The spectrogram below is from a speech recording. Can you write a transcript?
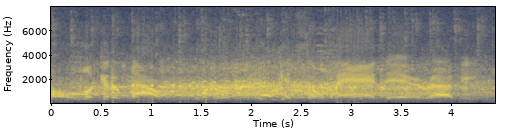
Oh, look at him now. Don't get so mad there, Robbie.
